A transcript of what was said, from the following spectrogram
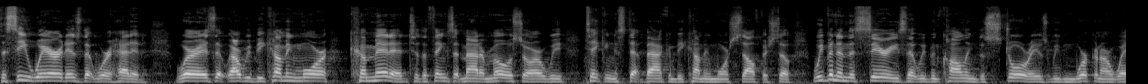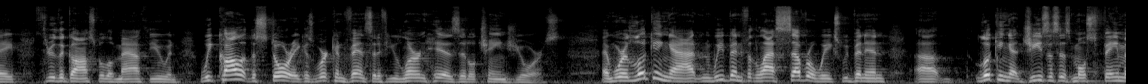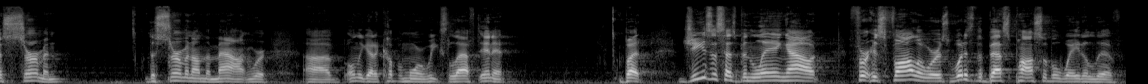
to see where it is that we're headed. Where is it? Are we becoming more committed to the things that matter most, or are we taking a step back and becoming more selfish? So, we've been in this series that we've been calling The Story as we've been working our way through the Gospel of Matthew. And we call it The Story because we're convinced that if you learn His, it'll change yours. And we're looking at, and we've been for the last several weeks, we've been in uh, looking at Jesus' most famous sermon, the Sermon on the Mount. We're uh, only got a couple more weeks left in it. But Jesus has been laying out for his followers what is the best possible way to live.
